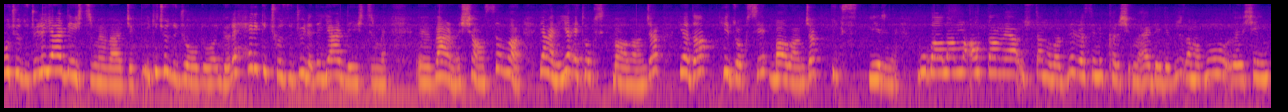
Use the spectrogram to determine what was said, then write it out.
O çözücüyle yer değiştirme verecekti. İki çözücü olduğuna göre her iki çözücüyle de yer değiştirme e, verme şansı var. Yani ya etoksit bağlanacak ya da hidroksi bağlanacak X yerine. Bu bağlanma alttan veya üstten olabilir. Rasemik karışımı elde edebiliriz ama bu e, şeyin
